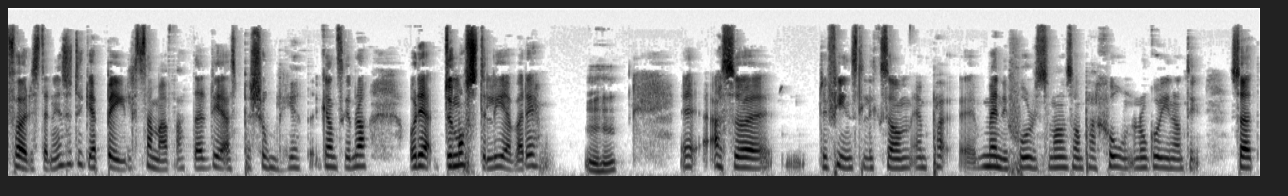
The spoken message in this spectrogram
föreställningen så tycker jag att Bale sammanfattar deras personlighet ganska bra. Och det är att du måste leva det. Mhm. Eh, alltså det finns liksom en eh, människor som har en sån passion och de går in i någonting. Så att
